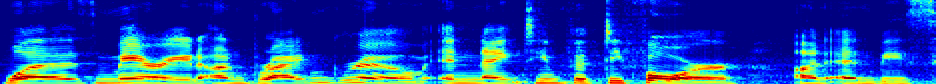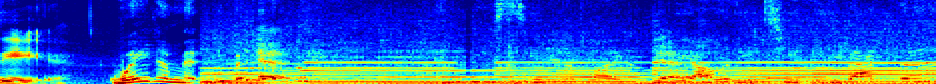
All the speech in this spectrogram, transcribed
was married on Bride and Groom in 1954 on NBC. Wait a minute. Yes. NBC had like yes. reality TV back then?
